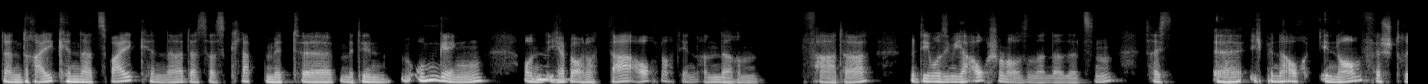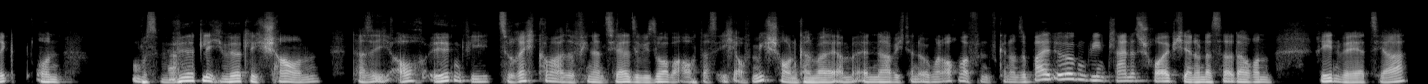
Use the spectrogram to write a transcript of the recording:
dann drei Kinder, zwei Kinder, dass das klappt mit, äh, mit den Umgängen. Und mhm. ich habe auch noch da auch noch den anderen Vater, mit dem muss ich mich ja auch schon auseinandersetzen. Das heißt, äh, ich bin da auch enorm verstrickt und muss ja. wirklich, wirklich schauen, dass ich auch irgendwie zurechtkomme, also finanziell sowieso, aber auch, dass ich auf mich schauen kann, weil am Ende habe ich dann irgendwann auch mal fünf Kinder. Und sobald irgendwie ein kleines Schräubchen, und das darum reden wir jetzt ja,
